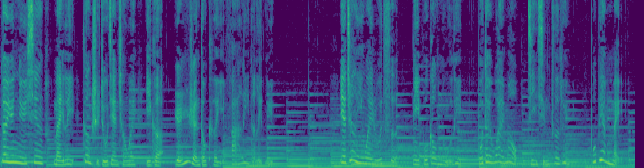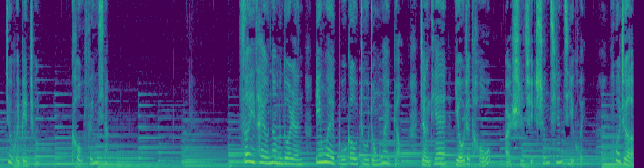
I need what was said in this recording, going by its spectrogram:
对于女性美丽更是逐渐成为一个人人都可以发力的领域。也正因为如此，你不够努力，不对外貌进行自律，不变美，就会变成扣分项。所以才有那么多人因为不够注重外表，整天油着头而失去升迁机会，或者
